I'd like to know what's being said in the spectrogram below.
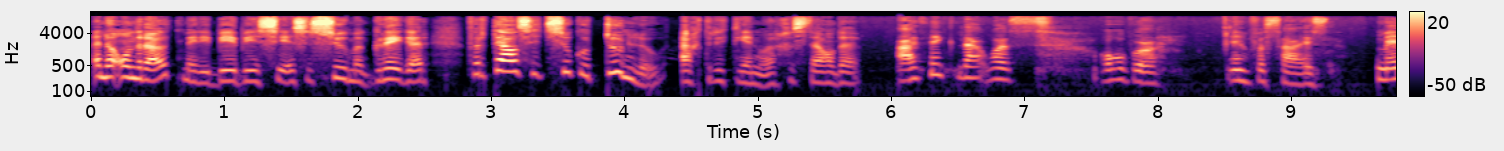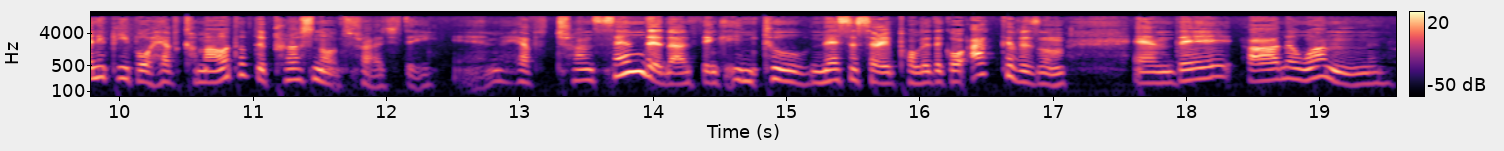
In 'n onderhoud met die BBC se Sue McGregor vertel sy Tsuko Tunlu egter die teenoorgestelde. I think that was over emphasized many people have come out of the personal tragedy and have transcended, I think, into necessary political activism. And they are the one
